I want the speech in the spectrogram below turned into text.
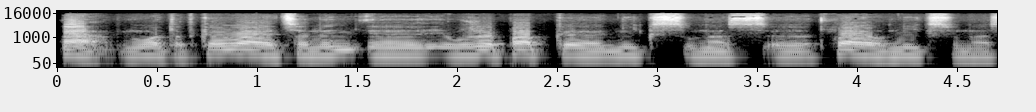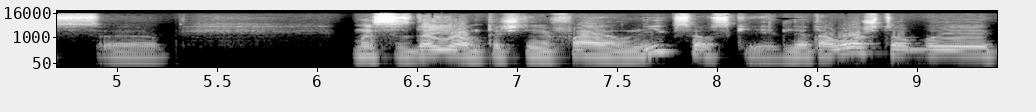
А, ну вот, открывается уже папка Nix у нас, файл Nix у нас, мы создаем, точнее, файл никсовский для того, чтобы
